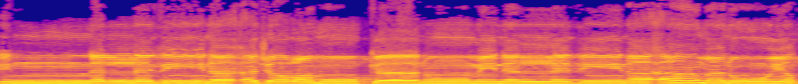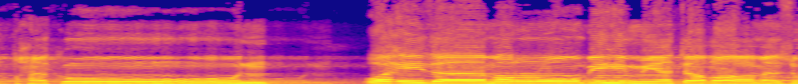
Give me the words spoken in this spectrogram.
إن الذين أجرموا كانوا من الذين آمنوا يضحكون. وإذا مروا بهم يتغامزون.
